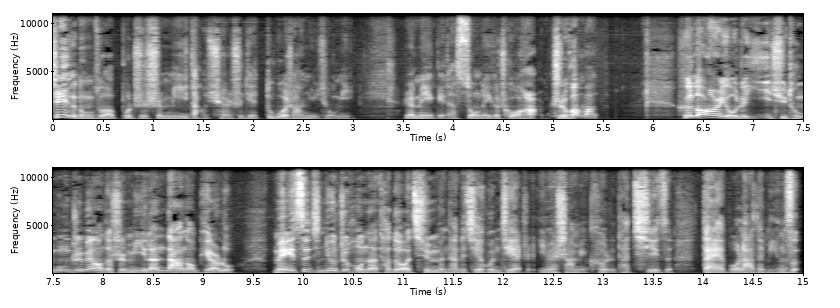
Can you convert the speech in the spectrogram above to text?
这个动作不只是迷倒全世界多少女球迷，人们也给他送了一个绰号“指环王”。和劳尔有着异曲同工之妙的是，米兰大脑皮尔洛每次进球之后呢，他都要亲吻他的结婚戒指，因为上面刻着他妻子黛博拉的名字。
